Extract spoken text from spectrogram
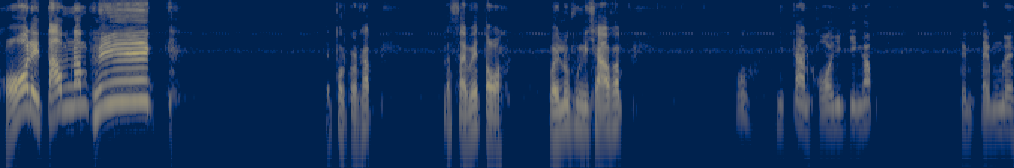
พอได้ตำน้ำพริกเดี๋ยวปลดก่อนครับ แล้วใส่ไว้ต่อ ไว้รุ่นพรุ่งนี้เช้าครับ โอ้นี่ก้านคอจริงๆครับ เต็มๆเลย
